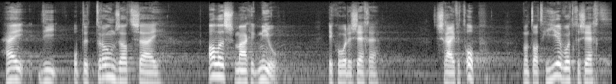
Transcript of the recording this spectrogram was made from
Hij die op de troon zat, zei: Alles maak ik nieuw. Ik hoorde zeggen: Schrijf het op, want wat hier wordt gezegd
